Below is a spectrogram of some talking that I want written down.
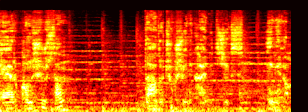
Eğer konuşursan daha da çok şeyini kaybedeceksin. Emin ol.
